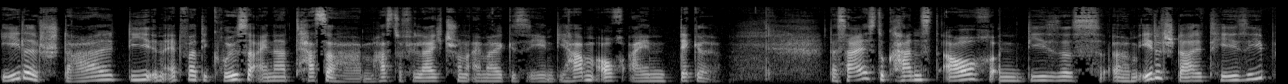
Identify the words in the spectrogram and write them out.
Edelstahl, die in etwa die Größe einer Tasse haben. Hast du vielleicht schon einmal gesehen. Die haben auch einen Deckel. Das heißt, du kannst auch in dieses ähm, Edelstahl-Teesieb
